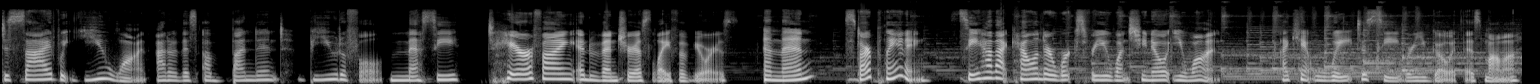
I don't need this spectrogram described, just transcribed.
Decide what you want out of this abundant, beautiful, messy, terrifying, adventurous life of yours. And then start planning. See how that calendar works for you once you know what you want. I can't wait to see where you go with this, Mama.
